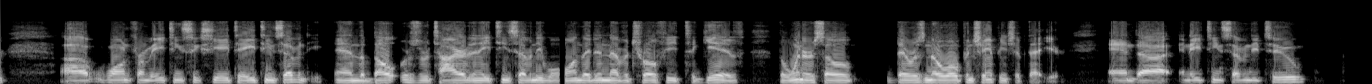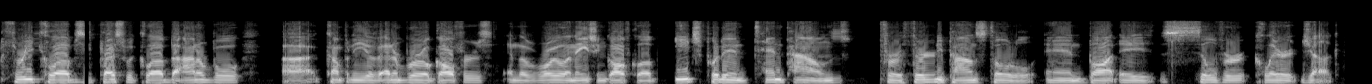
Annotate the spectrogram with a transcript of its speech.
uh, won from 1868 to 1870, and the belt was retired in 1871. They didn't have a trophy to give the winner, so there was no Open Championship that year. And uh, in 1872, three clubs, the Prestwick Club, the Honorable uh, Company of Edinburgh Golfers, and the Royal and Ancient Golf Club, each put in 10 pounds for 30 pounds total and bought a silver claret jug.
